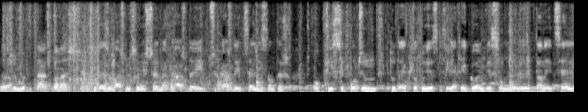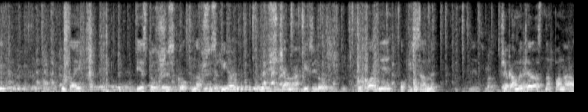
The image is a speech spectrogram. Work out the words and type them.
Dobrze mówi? Tak, 12. Tutaj zobaczmy, są jeszcze na każdej, przy każdej celi są też opisy, po czym tutaj kto tu jest, jakie gołębie są w danej celi. Tutaj jest to wszystko, na wszystkich ścianach jest to dokładnie opisane. Czekamy teraz na pana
